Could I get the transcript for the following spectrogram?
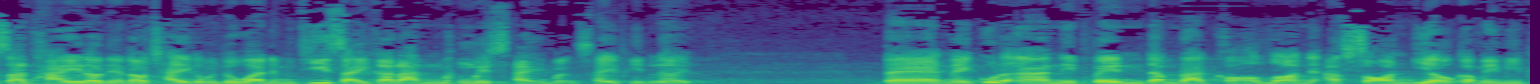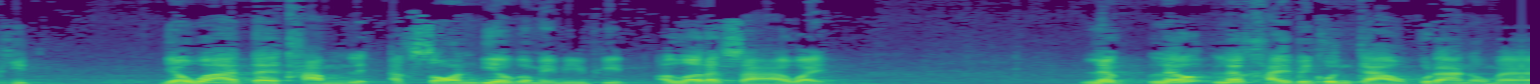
ภาษาไทยเราเนี่ยเราใช้กันมาทุกวันบางทีใส่กระรันบ้างไม่ใส่บ้างใส่ผิดเลย แต่ในกุรอานนี่เป็นดำรัสของอัลลอฮ์เนี่ยอักษรเดียวก็ไม่มีผิดอย่าว่าแต่คำเลยอักษรเดียวก็ไม่มีผิดอัลลอฮ์รักษาไว้ แล้วแล้วแล้วใครเป็นคนกล่าวกุรอานออกมา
